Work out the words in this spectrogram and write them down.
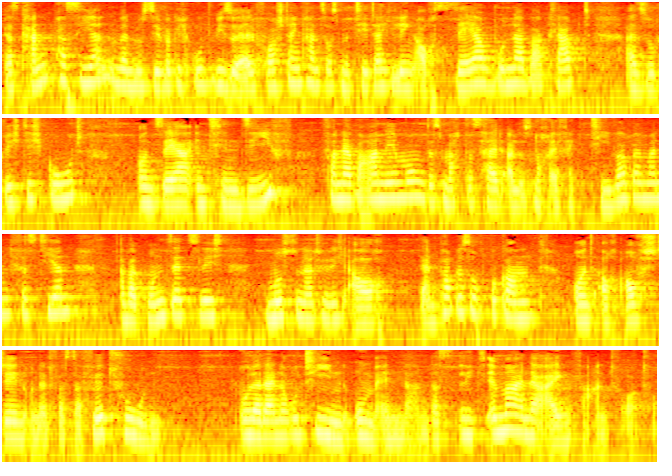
Das kann passieren, wenn du es dir wirklich gut visuell vorstellen kannst, was mit Theta Healing auch sehr wunderbar klappt. Also richtig gut und sehr intensiv von der Wahrnehmung. Das macht das halt alles noch effektiver beim Manifestieren. Aber grundsätzlich musst du natürlich auch deinen Poppes hochbekommen und auch aufstehen und etwas dafür tun. Oder deine Routinen umändern. Das liegt immer in der Eigenverantwortung.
